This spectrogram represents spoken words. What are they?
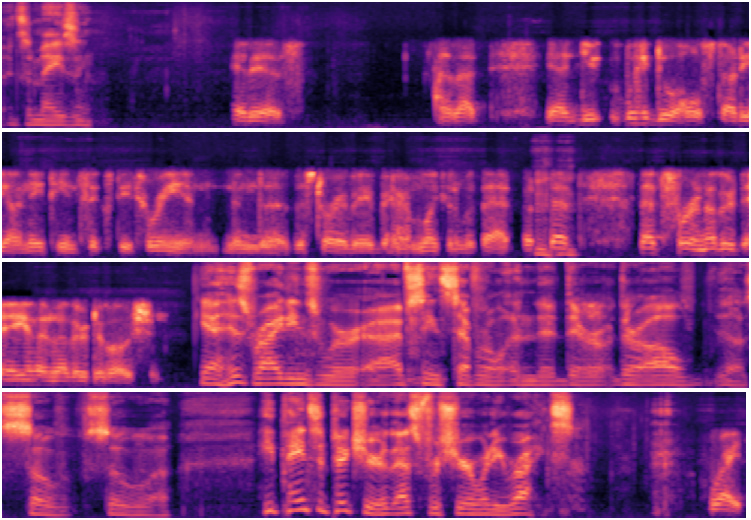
it's amazing. It is. And that, yeah, you, we could do a whole study on 1863 and, and uh, the story of Abraham Lincoln with that, but that that's for another day and another devotion. Yeah, his writings were. Uh, I've seen several, and they're they're, they're all uh, so so. Uh, he paints a picture, that's for sure, when he writes. Right,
